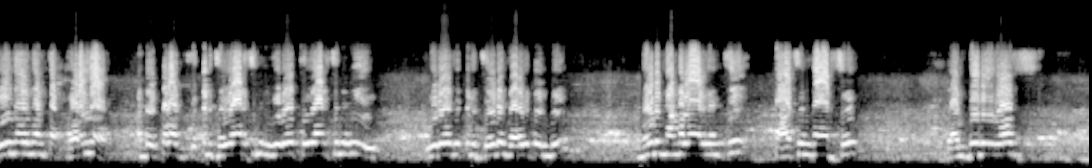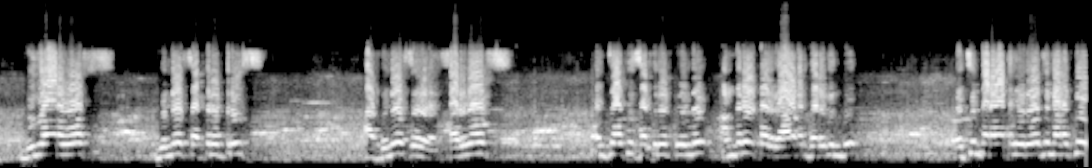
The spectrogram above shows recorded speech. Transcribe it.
వీలైనంత త్వరలో అంటే ఇక్కడ ఇక్కడ చేయాల్సినవి ఈ రోజు చేయాల్సినవి ఈ రోజు ఇక్కడ చేయడం జరుగుతుంది. మూడు మండలాల నుంచి tahsildars MPDOs VROs village secretaries ఆ విలేజ్ సర్వేస్ పంచాయతీ సెక్రటరీలు అందరూ ఇక్కడ రావడం జరిగింది. వచ్చిన తర్వాత ఈ రోజు మనకి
